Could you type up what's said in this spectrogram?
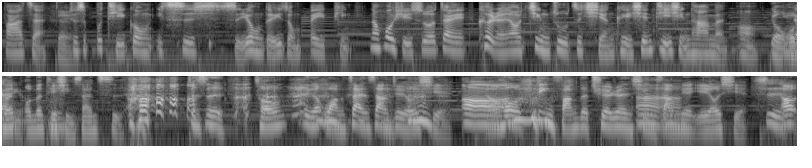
发展，对，就是不提供一次使用的一种备品。那或许说在客人要进驻之前，可以先提醒他们哦。有，有我们我们提醒三次，嗯、就是从那个网站上就有写。哦，然后订房的确认信上面也有写，是，然后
